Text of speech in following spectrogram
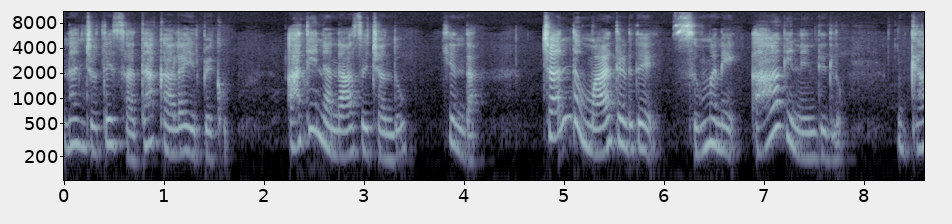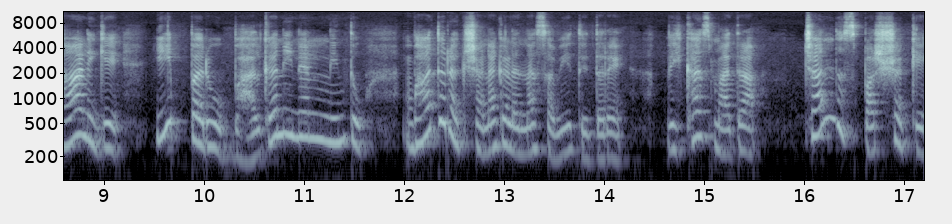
ನನ್ನ ಜೊತೆ ಸದಾ ಕಾಲ ಇರಬೇಕು. ಅದೇ ನನ್ನ ಆಸೆ ಚಂದು ಎಂದ. ಚಂದು ಮಾತಾಡದೆ ಸುಮ್ಮನೆ ಹಾಗೆ ನಿಂತಿದ್ಲು. ಗಾಳಿಗೆ ಇಬ್ಬರು ಬಾಲ್ಕನಿನಲ್ಲಿ ನಿಂತು ಮಾತುರ ಕ್ಷಣಗಳನ್ನು ಸವಿಯುತ್ತಿದ್ದರೆ ವಿಕಾಸ್ ಮಾತ್ರ ಚಂದು ಸ್ಪರ್ಶಕ್ಕೆ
